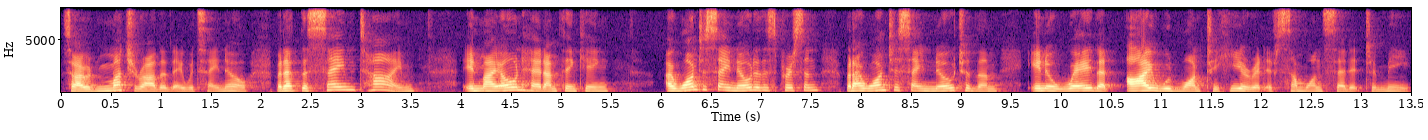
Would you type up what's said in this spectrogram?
So I would much rather they would say no. But at the same time, in my own head, I'm thinking, I want to say no to this person, but I want to say no to them in a way that I would want to hear it if someone said it to me.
